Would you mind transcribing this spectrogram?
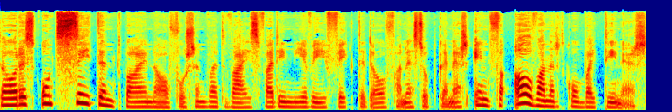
Daar is ontsettend baie navorsing wat wys wat die neeweffekte daarvan is op kinders en veral wanneer dit kom by tieners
